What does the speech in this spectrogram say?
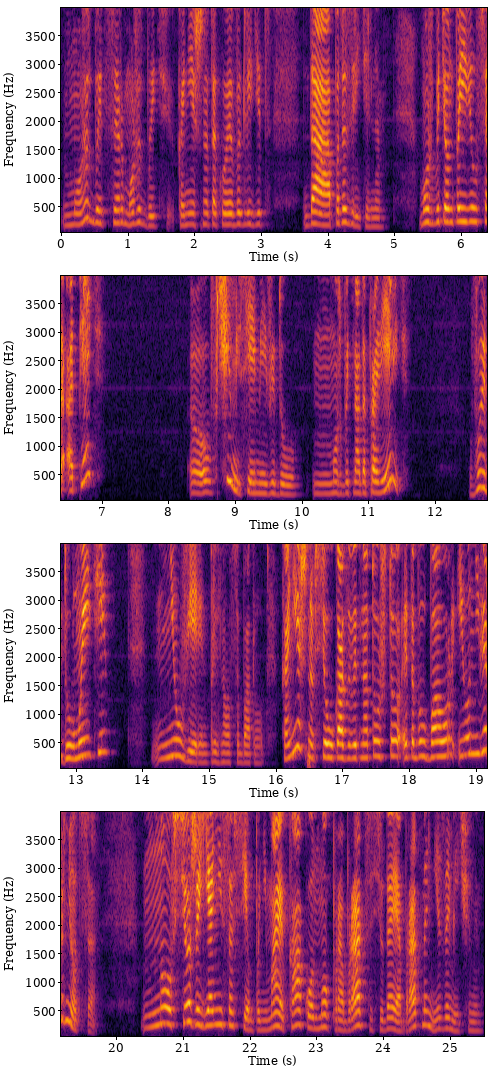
«Может быть, сэр, может быть. Конечно, такое выглядит, да, подозрительно. Может быть, он появился опять? Э, в Чимис я имею в виду. Может быть, надо проверить? Вы думаете? Не уверен, признался Батл. Конечно, все указывает на то, что это был Бауэр, и он не вернется. Но все же я не совсем понимаю, как он мог пробраться сюда и обратно незамеченным.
